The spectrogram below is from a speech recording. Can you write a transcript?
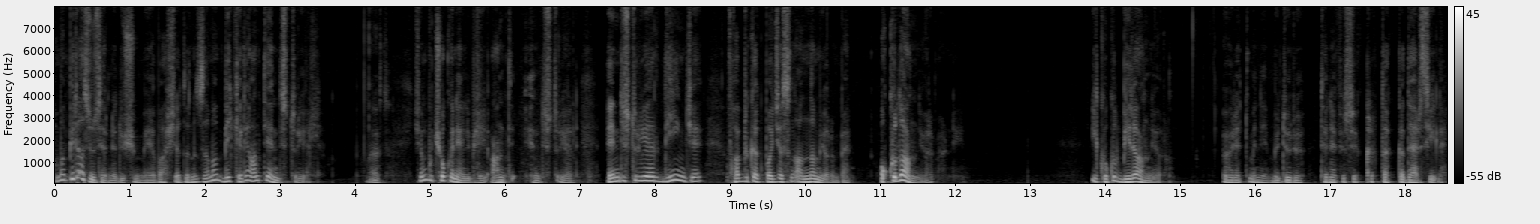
ama biraz üzerine düşünmeye başladığınız zaman bir kere anti endüstriyel. Evet. Şimdi bu çok önemli bir şey anti endüstriyel. Endüstriyel deyince fabrika bacasını anlamıyorum ben. Okulu anlıyorum örneğin. İlkokul biri anlıyorum. Öğretmeni, müdürü, teneffüsü 40 dakika dersiyle.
